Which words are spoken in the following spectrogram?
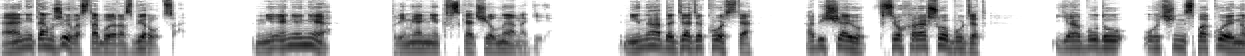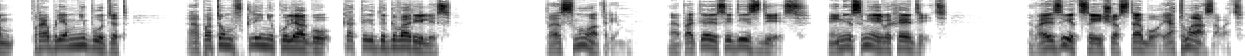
а они там живо с тобой разберутся. Не-не-не, Племянник вскочил на ноги. «Не надо, дядя Костя. Обещаю, все хорошо будет. Я буду очень спокойным, проблем не будет. А потом в клинику лягу, как и договорились». «Посмотрим. А пока сиди здесь и не смей выходить. Возиться еще с тобой, отмазывать.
